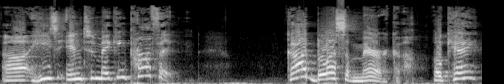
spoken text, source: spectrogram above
Uh, he's into making profit. God bless America, okay?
